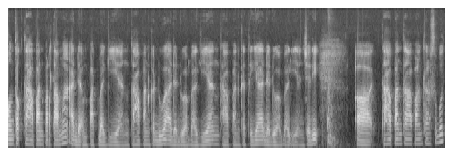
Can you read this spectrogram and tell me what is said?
untuk tahapan pertama ada empat bagian, tahapan kedua ada dua bagian, tahapan ketiga ada dua bagian. Jadi uh, tahapan-tahapan uh, tersebut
